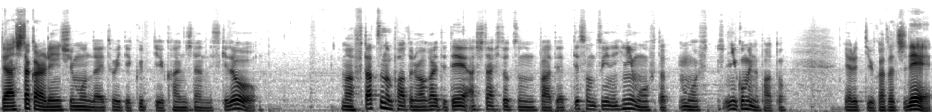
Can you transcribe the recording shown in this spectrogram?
で明日から練習問題解いていくっていう感じなんですけどまあ2つのパートに分かれてて明日1つのパートやってその次の日にもう 2, もう2個目のパートやるっていう形で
